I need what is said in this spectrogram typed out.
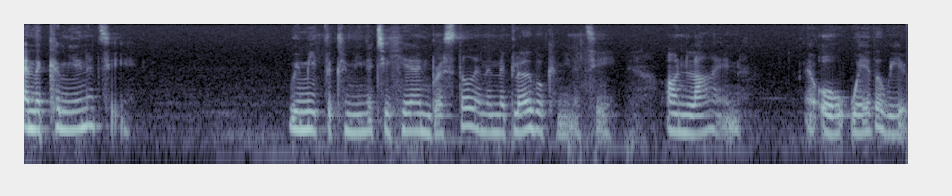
And the community we meet the community here in Bristol and then the global community online or wherever we,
